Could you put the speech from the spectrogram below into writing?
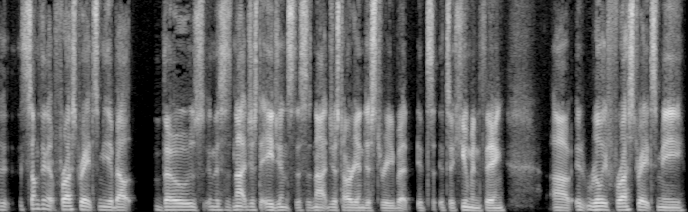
it's something that frustrates me about those, and this is not just agents, this is not just our industry, but it's it's a human thing. Uh, it really frustrates me,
